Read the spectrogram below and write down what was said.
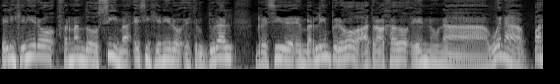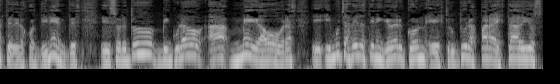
el ingeniero Fernando Sima, es ingeniero estructural, reside en Berlín, pero ha trabajado en una buena parte de los continentes, eh, sobre todo vinculado a mega obras y muchas de ellas tienen que ver con eh, estructuras para estadios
